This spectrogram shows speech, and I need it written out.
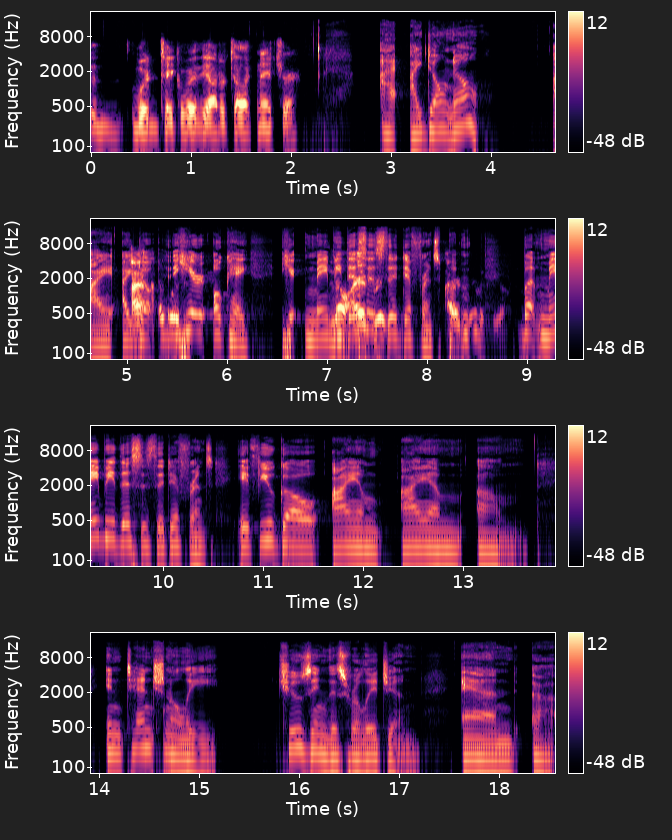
uh, would take away the autotelic nature. I, I don't know. I I I- don't I would- here. Okay, maybe No, this is the difference. I But agree with you. but maybe this is the difference. If you go, I am I am um, intentionally choosing this religion, and uh,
